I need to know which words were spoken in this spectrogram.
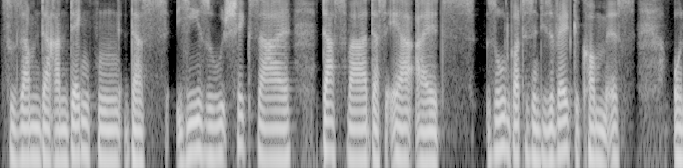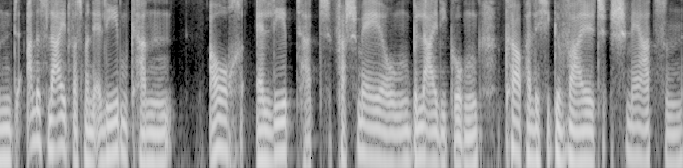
zusammen daran denken, dass Jesu Schicksal das war, dass er als Sohn Gottes in diese Welt gekommen ist und alles Leid, was man erleben kann, auch erlebt hat, Verschmähung, Beleidigung, körperliche Gewalt, Schmerzen,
